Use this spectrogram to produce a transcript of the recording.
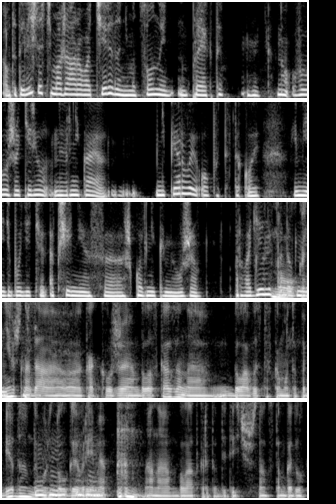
вот этой личности Мажарова через анимационные проекты. Ну, вы уже, Кирилл, наверняка не первый опыт такой иметь будете общение с школьниками уже проводили ну, подобные конечно, дискуссии? да. Как уже было сказано, была выставка «Мотопобеда» довольно угу, долгое угу. время. Она была открыта в 2016 году.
